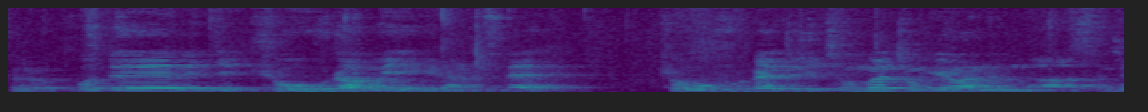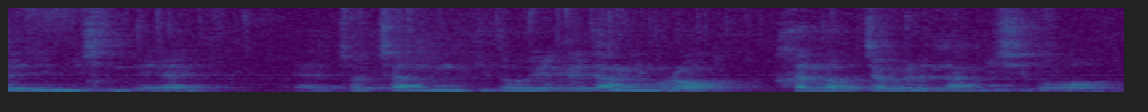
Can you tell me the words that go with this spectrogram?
그 고대는 이제 교우라고 얘기를 하는데 교우 후배들이 정말 존경하는 아, 선배님이신데 예, 조찬 기도회 회장님으로 큰 업적을 남기시고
